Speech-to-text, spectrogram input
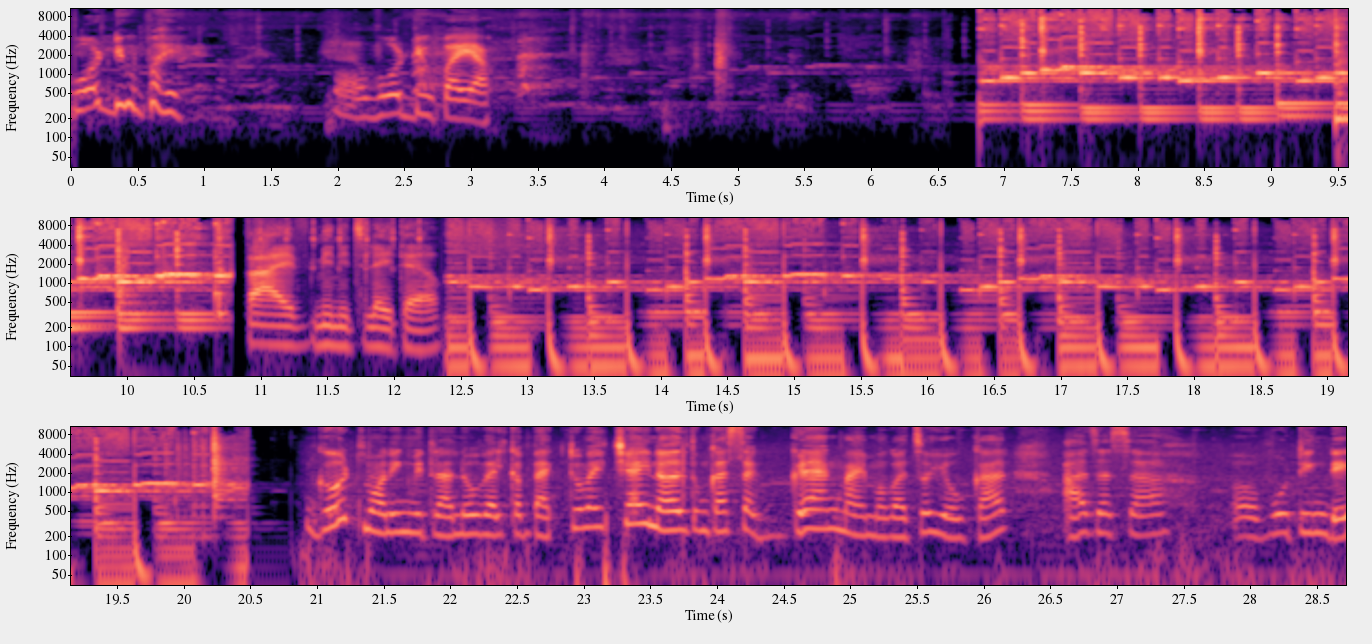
What do you buy? Uh, what do you buy? Five minutes later. Good morning मित्रांनो welcome back to my channel तुमकां सगळ्यांक मायमोगाचो येवकार. आज आसा voting day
